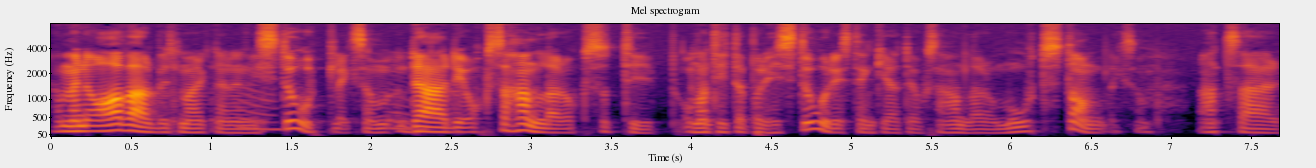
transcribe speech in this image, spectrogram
Ja, men av arbetsmarknaden Mm. i stort. Liksom, Där det också handlar också typ, om man tittar på det historiskt, tänker jag att det också handlar om motstånd. Liksom. Att så här,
